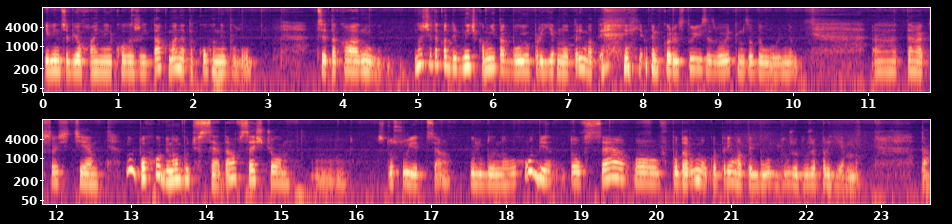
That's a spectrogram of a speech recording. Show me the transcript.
І він собі охайненько лежить. Так, в мене такого не було. Це така, ну, наче така дрібничка, мені так було приємно отримати. Я ним користуюся з великим задоволенням. Е, так, що ще? Ну, по хобі, мабуть, все. Да? Все, що стосується улюбленого хобі, то все в подарунок отримати було б дуже-дуже приємно. Так,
